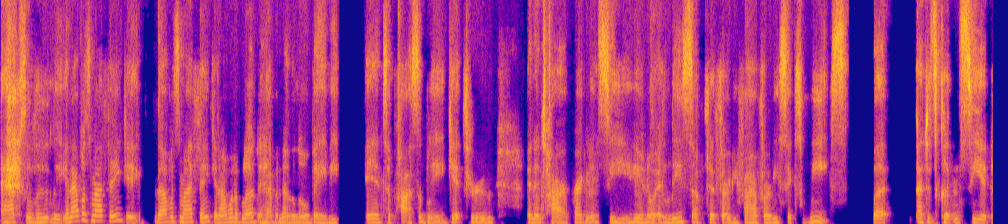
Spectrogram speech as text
Absolutely. And that was my thinking. That was my thinking. I would have loved to have another little baby and to possibly get through an entire pregnancy, you know, at least up to 35, 36 weeks. But I just couldn't see it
